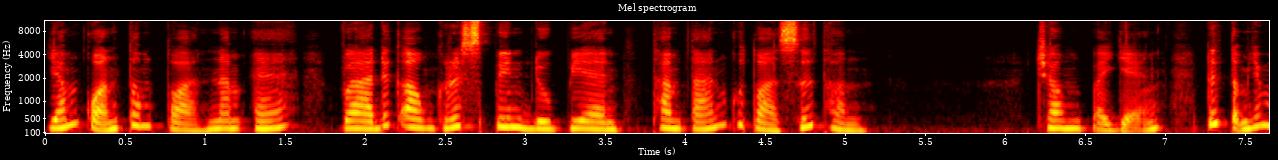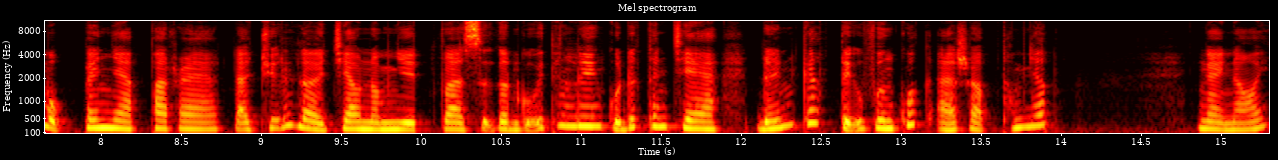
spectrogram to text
giám quản tông tòa Nam Á, và Đức ông Crispin Dubien, tham tán của tòa sứ thần. Trong bài giảng, Đức Tổng giám mục Peña Para đã chuyển lời chào nồng nhiệt và sự gần gũi thiêng liêng của Đức Thánh Cha đến các tiểu vương quốc Ả Rập Thống Nhất. Ngài nói,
